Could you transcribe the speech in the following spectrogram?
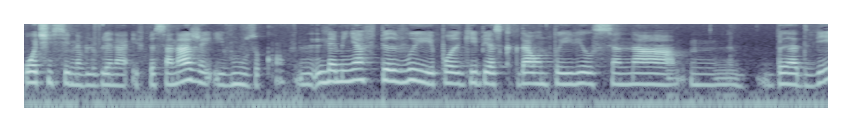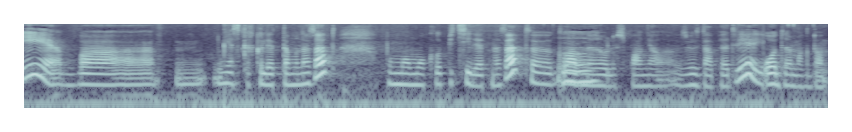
очень сильно влюблена и в персонажей, и в музыку. Для меня впервые Пол Гибес, когда он появился на Бродвее в несколько лет тому назад, по-моему, около пяти лет назад, э, главную mm-hmm. роль исполняла звезда Бродвея, Ода Макдон,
